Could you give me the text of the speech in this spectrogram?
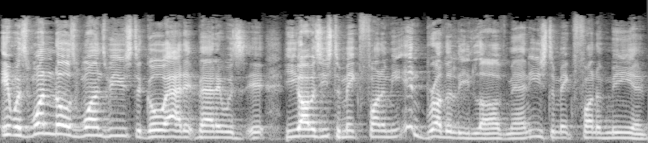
it was one of those ones we used to go at it, man. It was it, he always used to make fun of me in brotherly love, man. He used to make fun of me and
